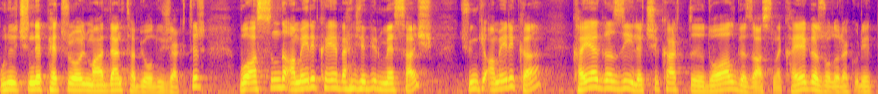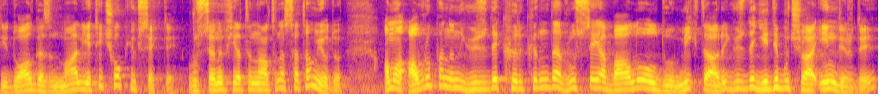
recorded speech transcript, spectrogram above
Bunun içinde petrol, maden tabii olacaktır. Bu aslında Amerika'ya bence bir mesaj. Çünkü Amerika kaya gazıyla çıkarttığı doğal gazı aslında kaya gaz olarak ürettiği doğal gazın maliyeti çok yüksekti. Rusya'nın fiyatının altına satamıyordu. Ama Avrupa'nın %40'ında Rusya'ya bağlı olduğu miktarı %7,5'a indirdi.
